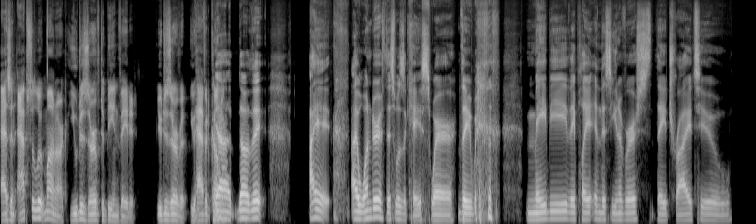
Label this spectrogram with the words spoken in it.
as an absolute monarch, you deserve to be invaded. You deserve it. You have it coming. Yeah, no, they. I I wonder if this was a case where they maybe they play in this universe. They try to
